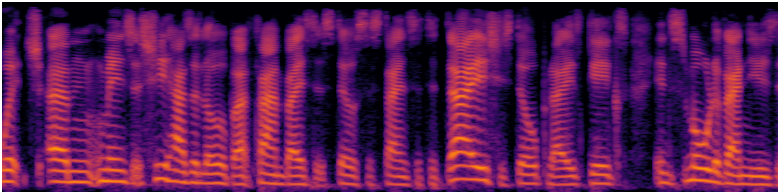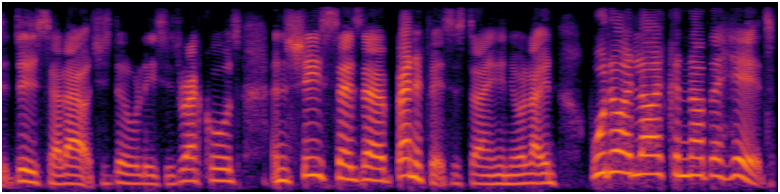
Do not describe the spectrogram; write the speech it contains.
which um, means that she has a loyal fan base that still sustains her today. She still plays gigs in smaller venues that do sell out. She still releases records, and she says there are benefits of staying in your lane. Would I like another hit?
